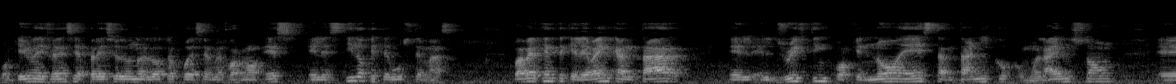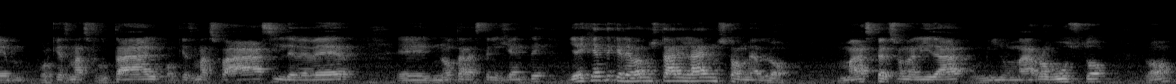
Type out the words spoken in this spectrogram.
porque hay una diferencia de precio de uno al otro puede ser mejor. No, es el estilo que te guste más. Va a haber gente que le va a encantar el, el drifting porque no es tan tánico como el Ironstone, eh, porque es más frutal, porque es más fácil de beber, eh, no tan astringente. Y hay gente que le va a gustar el Ironstone Merlot, más personalidad, un vino más robusto, ¿no?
